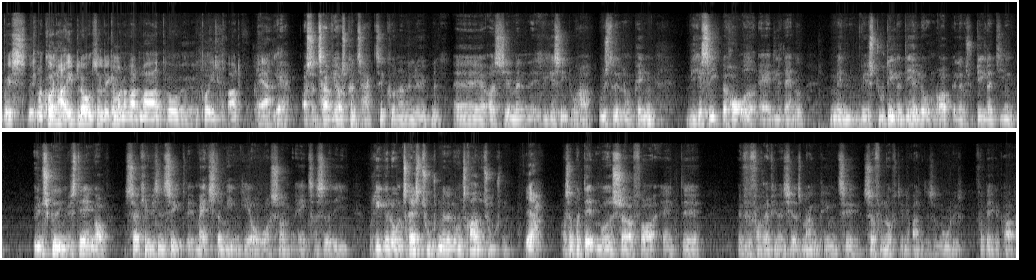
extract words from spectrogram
hvis, hvis man kun har et lån, så ligger man ret meget på, øh, på et bræt. Ja. Ja, og så tager vi også kontakt til kunderne løbende øh, og siger, man, vi kan se, at du har udstedt nogle penge, vi kan se behovet af et lidt andet, men hvis du deler det her lån op, eller hvis du deler din ønskede investering op, så kan vi sådan set øh, matche dig med en herover, som er interesseret i, måske ikke at låne 60.000, men at låne 30.000. Ja, og så på den måde sørge for, at, øh, at vi får refinansieret så mange penge til så fornuftig en rente som muligt for begge parter.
